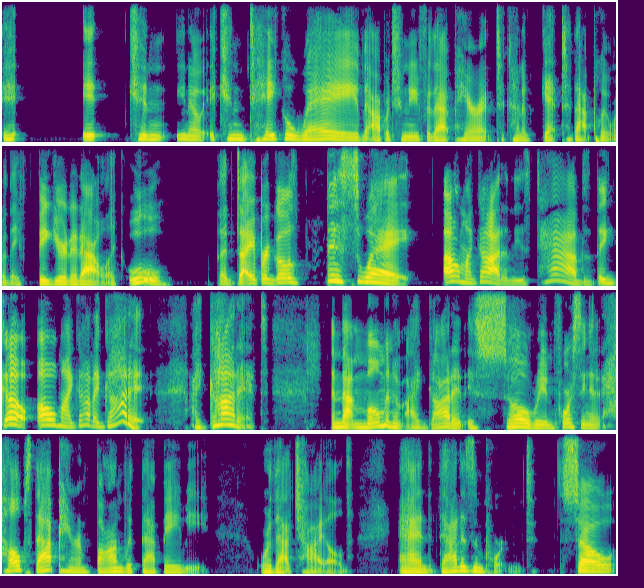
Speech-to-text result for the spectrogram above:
It it can you know it can take away the opportunity for that parent to kind of get to that point where they figured it out like oh the diaper goes this way. Oh my god and these tabs they go. Oh my god i got it i got it and that moment of i got it is so reinforcing and it helps that parent bond with that baby or that child and that is important. So,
